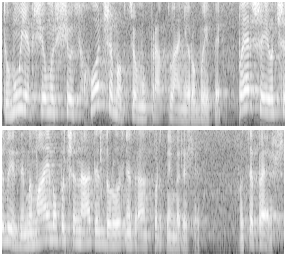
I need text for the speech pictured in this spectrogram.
Тому, якщо ми щось хочемо в цьому плані робити, перше і очевидне, ми маємо починати з дорожньо-транспортної мережі. Оце перше.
